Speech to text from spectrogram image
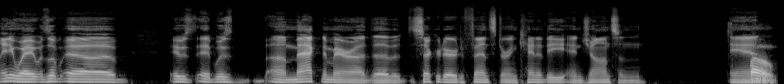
Anyway, it was a uh, it was it was uh, McNamara, the Secretary of Defense during Kennedy and Johnson, and Oh.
